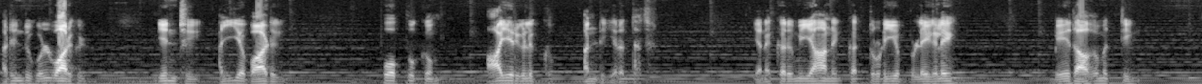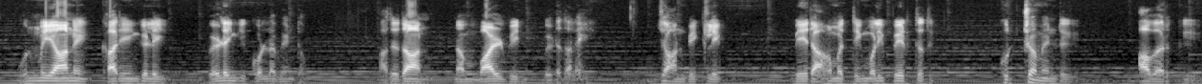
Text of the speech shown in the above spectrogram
அறிந்து கொள்வார்கள் என்று ஐயப்பாடு போப்புக்கும் ஆயர்களுக்கும் அன்று இருந்தது. எனக்கருமையான கத்தருடைய பிள்ளைகளே வேதாகமத்தின் உண்மையான காரியங்களை விளங்கிக் கொள்ள வேண்டும். அதுதான் நம் வாழ்வின் விடுதலை. ஜான் விக்லிப் வேதாகமத்தை மொழிபெயர்த்தது குற்றம் என்று அவருக்கு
